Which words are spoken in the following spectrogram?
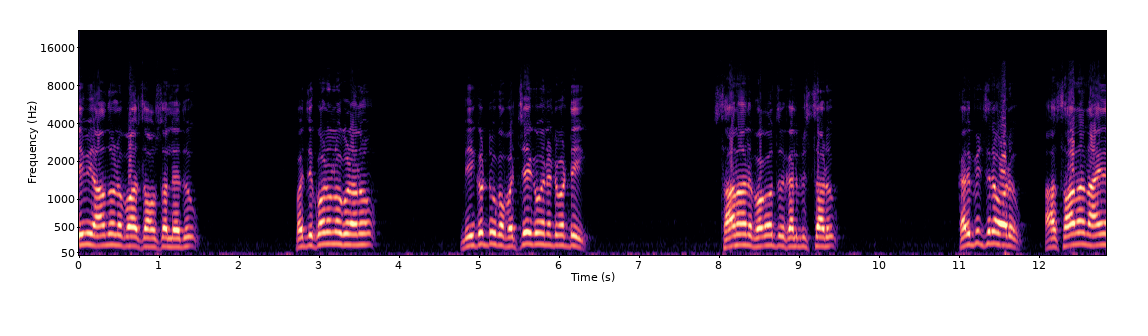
ఏమీ ఆందోళన పడాల్సిన అవసరం లేదు. ప్రతి కోణంలో కూడాను మీకంటూ ఒక ప్రత్యేకమైనటువంటి స్థానాన్ని భగవంతుడు కల్పిస్తాడు. కల్పించిన వాడు ఆ స్థానాన్ని ఆయన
